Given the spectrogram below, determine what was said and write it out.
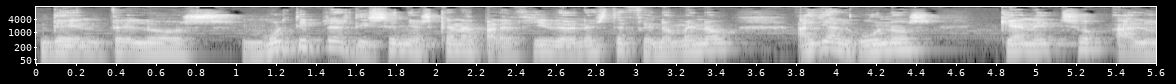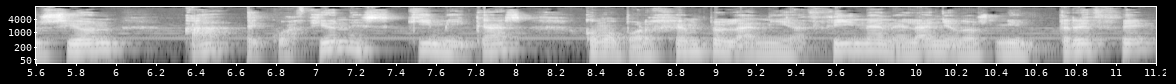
de entre los múltiples diseños que han aparecido en este fenómeno, hay algunos que han hecho alusión a ecuaciones químicas como por ejemplo la niacina en el año 2013,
